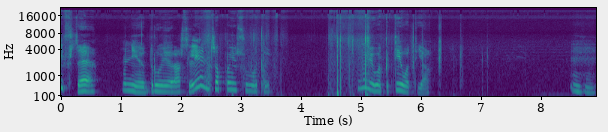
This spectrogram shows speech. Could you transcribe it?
І все. Мені другий раз лінь записувати. Ну і от такий от я. Угу.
